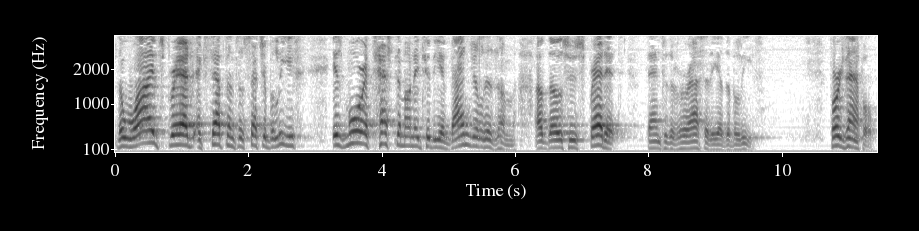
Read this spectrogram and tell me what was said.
The widespread acceptance of such a belief is more a testimony to the evangelism of those who spread it than to the veracity of the belief. For example,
